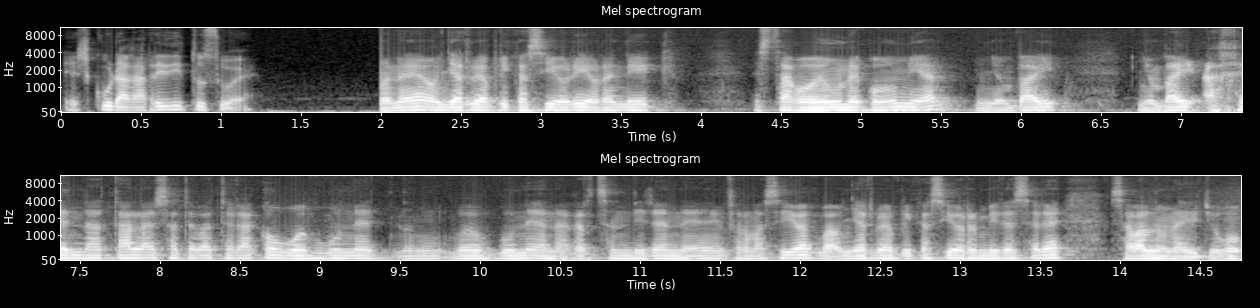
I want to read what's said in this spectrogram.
eskuragarri dituzue. Hone, onjarbi aplikazio hori oraindik ez dago eguneko unian, minon bai, minon bai agenda tala esate baterako webgune, webgunean agertzen diren eh, informazioak, ba, onjarbi aplikazio horren bidez ere zabaldu nahi ditugu.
